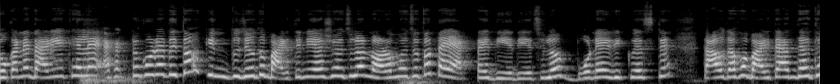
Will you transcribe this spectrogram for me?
দোকানে দাঁড়িয়ে খেলে এক একটা করে দিত, কিন্তু যেহেতু বাড়িতে নিয়ে আসা হয়েছিল, নরম হয়ে যেত, তাই একটাই দিয়ে দিয়েছিল। বোনের রিকোয়েস্টে তাও দেখো বাড়িতে আনতে আনতে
